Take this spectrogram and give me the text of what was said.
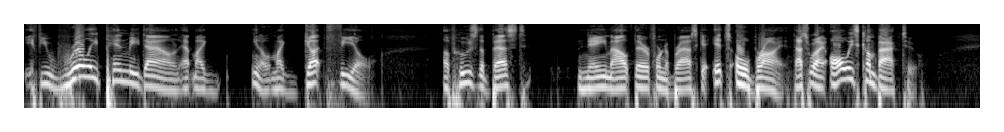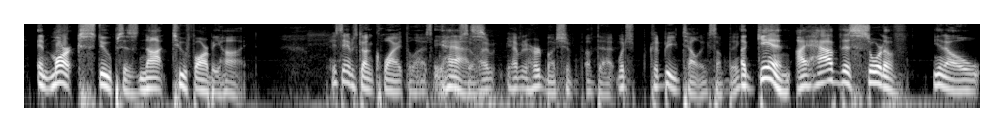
if you really pin me down at my you know my gut feel of who's the best name out there for Nebraska, it's O'Brien. That's what I always come back to. And Mark Stoops is not too far behind. His name's gone quiet the last week or has. so. I haven't heard much of, of that, which could be telling something. Again, I have this sort of, you know,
